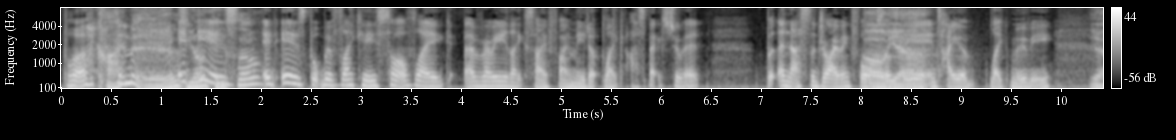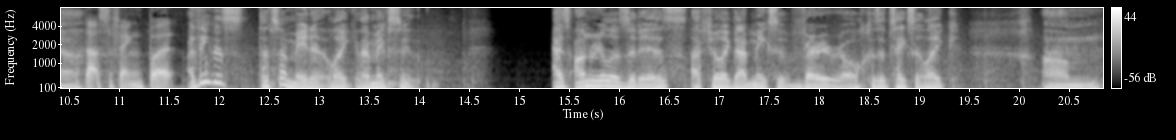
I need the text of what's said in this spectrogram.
but Kind of is. It you don't think is, so? It is, but with like a sort of like a very like sci-fi made up like aspects to it. But and that's the driving force Oh, of yeah. the entire like movie. yeah. That's the thing. But I think that's that's what made it like that makes it as unreal as it is. I feel like that makes it very real because it takes it like um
